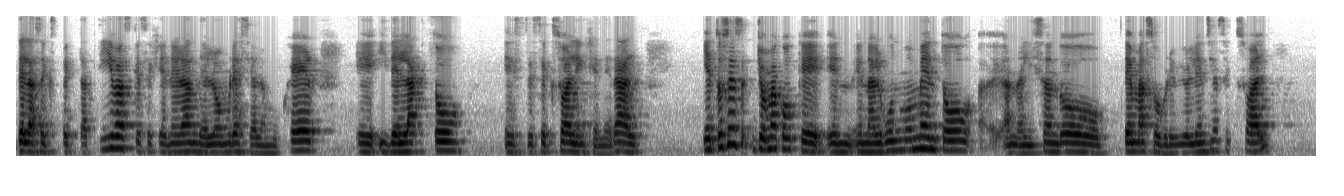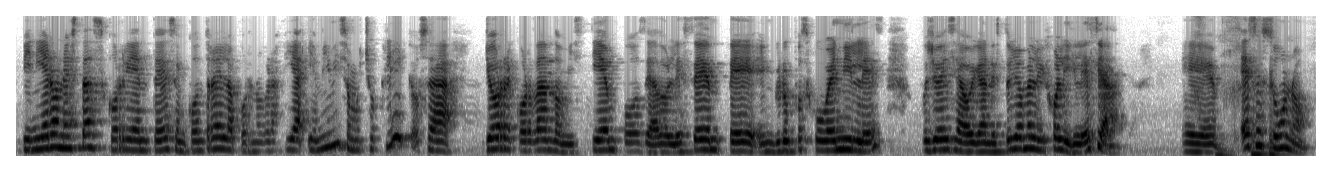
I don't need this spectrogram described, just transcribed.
De las expectativas que se generan del hombre hacia la mujer eh, y del acto este, sexual en general. Y entonces yo me acuerdo que en, en algún momento, eh, analizando temas sobre violencia sexual, vinieron estas corrientes en contra de la pornografía y a mí me hizo mucho clic, o sea, yo recordando mis tiempos de adolescente en grupos juveniles, pues yo decía, oigan, esto ya me lo dijo la iglesia. Eh, ese es uno,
